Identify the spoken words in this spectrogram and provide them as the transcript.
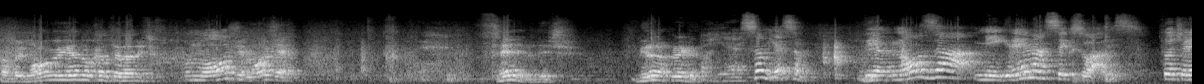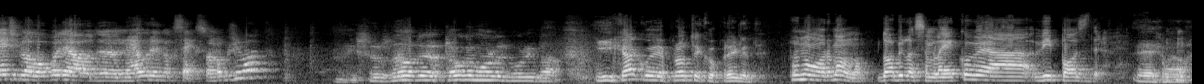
Pa bi mogu jednu kancelaričku. Može, može. Sedi, vidiš. Bila na pregled. Pa jesam, jesam. Dijagnoza migrena seksualis. To će reći glavobolja od neurednog seksualnog života. Nisam znao da je toga može boli glava. I kako je protekao pregled? Pa normalno. Dobila sam lekove, a vi pozdrav. E, hvala.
